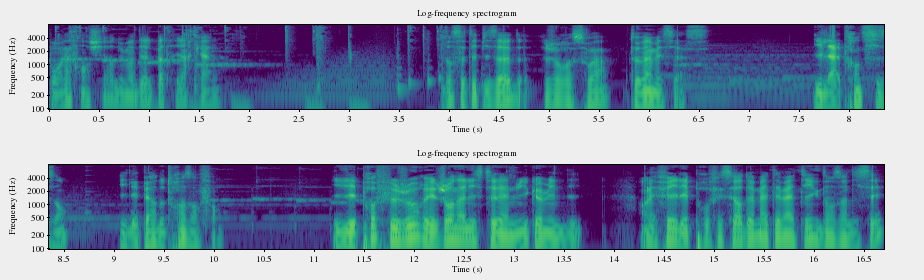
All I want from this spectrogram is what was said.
pour l'affranchir du modèle patriarcal. Dans cet épisode, je reçois Thomas Messias. Il a 36 ans, il est père de trois enfants. Il est prof le jour et journaliste la nuit, comme il dit. En effet, il est professeur de mathématiques dans un lycée.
